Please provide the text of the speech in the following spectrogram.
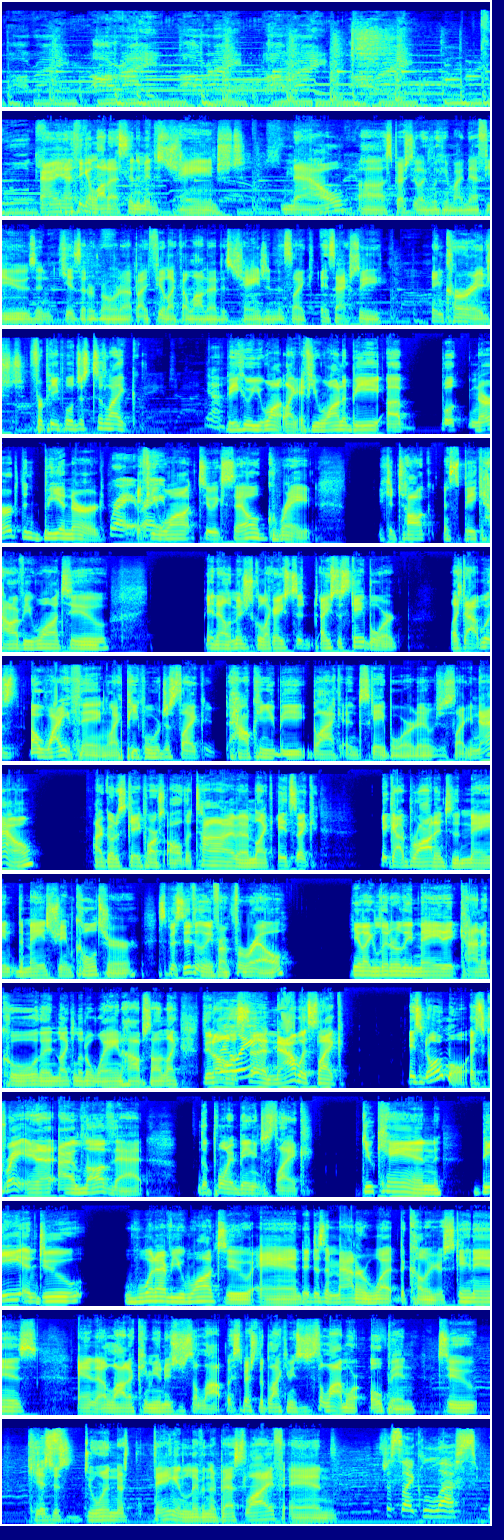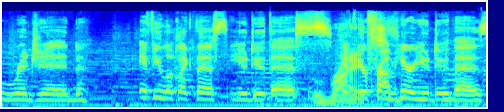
Alright, alright, alright, alright. Cool And I think a lot of that sentiment has changed now, uh, especially like looking at my nephews and kids that are growing up. I feel like a lot of that has changed, and it's like it's actually encouraged for people just to like Yeah. be who you want. Like if you want to be a book nerd, then be a nerd. Right, If right. you want to excel, great. you can talk and speak however you want to. In elementary school, like I used to, I used to skateboard. Like that was a white thing. Like people were just like, "How can you be black and skateboard?" And it was just like now, I go to skate parks all the time, and I'm like, it's like it got brought into the main the mainstream culture, specifically from Pharrell. He like literally made it kind of cool. Then like Lil Wayne hops on. Like then all Really? of a sudden now it's like it's normal. It's great, and I, I love that. The point being just like you can be and do whatever you want to, and it doesn't matter what the color your skin is. And a lot of communities, just a lot, especially the black community, is just a lot more open to kids just doing their thing and living their best life. And Just like less rigid. If you look like this, you do this. If Right. you're from here, you do this.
